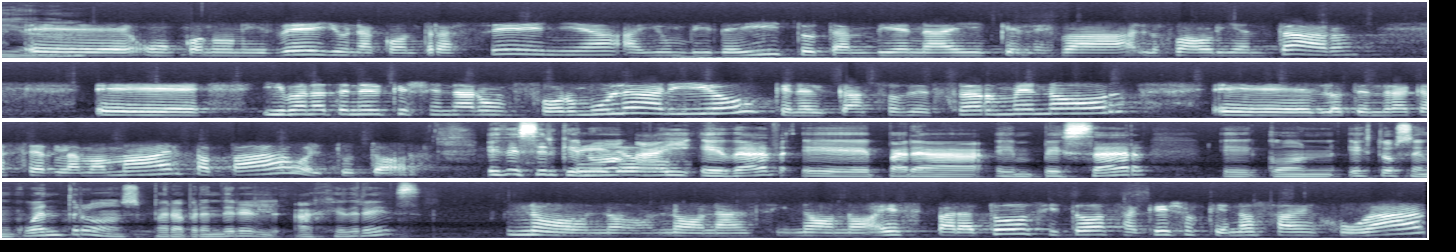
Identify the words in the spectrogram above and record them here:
eh, con una idea y una contraseña. Hay un videíto también ahí que les va, los va a orientar. Eh, y van a tener que llenar un formulario que en el caso de ser menor eh, lo tendrá que hacer la mamá, el papá o el tutor. Es decir, que no hay edad eh, para empezar eh, con estos encuentros para aprender el ajedrez. No, no, no, Nancy, no, no. Es para todos y todas aquellos que no saben jugar.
